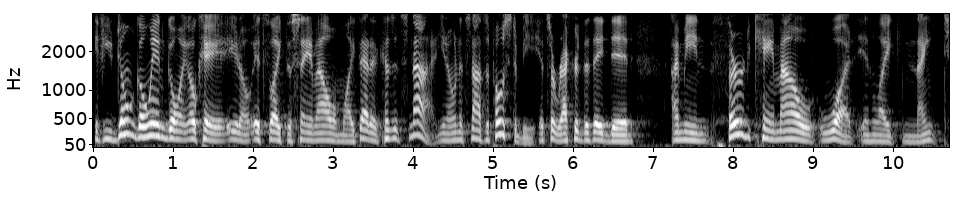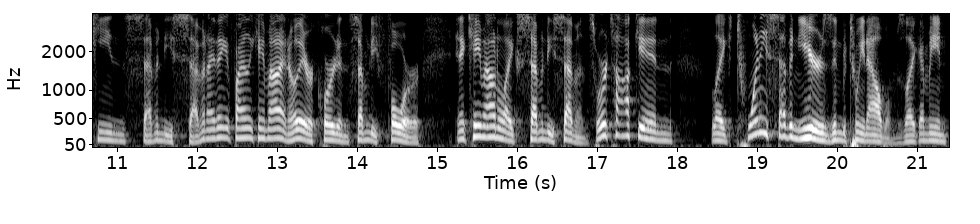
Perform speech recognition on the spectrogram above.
if you don't go in going, okay, you know, it's like the same album like that, because it's not, you know, and it's not supposed to be. It's a record that they did. I mean, Third came out what in like 1977, I think it finally came out. I know they recorded in 74, and it came out in like 77. So we're talking like 27 years in between albums. Like, I mean,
